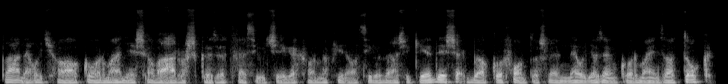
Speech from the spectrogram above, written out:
pláne hogyha a kormány és a város között feszültségek vannak finanszírozási kérdésekben, akkor fontos lenne, hogy az önkormányzatok,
